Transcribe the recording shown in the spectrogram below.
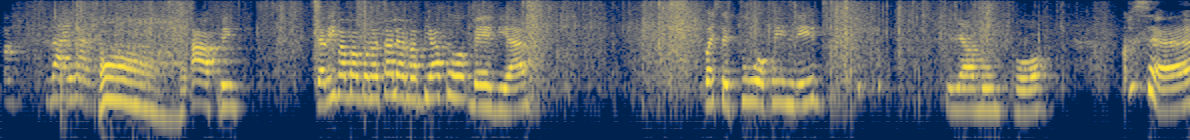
Ah, Dai, dai. Oh, apri. Se arriva Babbo Natale arrabbiato, vedi, eh. Questo è tuo, quindi? Vediamo un po'. Cos'è?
